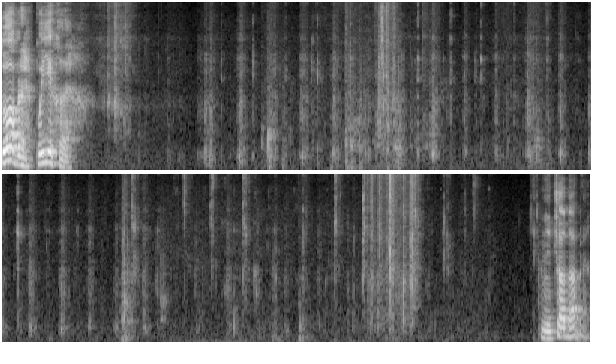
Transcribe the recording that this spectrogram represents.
Добре, поїхали. Нічого добре.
